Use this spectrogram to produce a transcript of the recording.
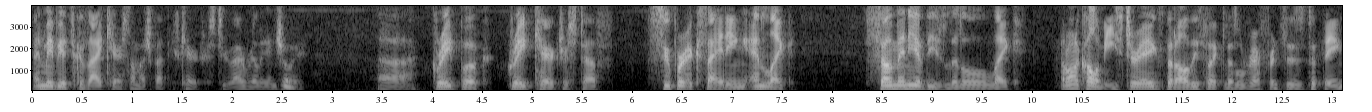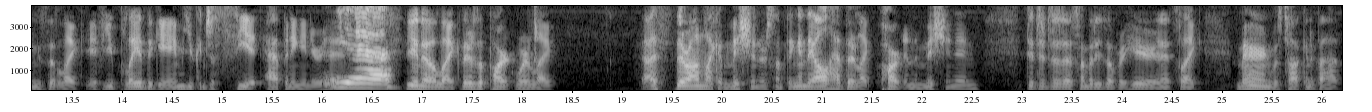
And maybe it's because I care so much about these characters, too. I really enjoy it. Uh, great book, great character stuff, super exciting, and, like, so many of these little, like, I don't want to call them Easter eggs, but all these, like, little references to things that, like, if you played the game, you can just see it happening in your head Yeah. you know like there's a part where like they're on like a mission or something and they all have their like part in the mission and da-da-da-da, somebody's over here and it's like Merrin was talking about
